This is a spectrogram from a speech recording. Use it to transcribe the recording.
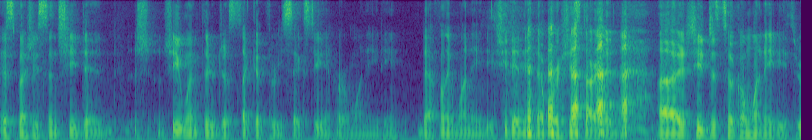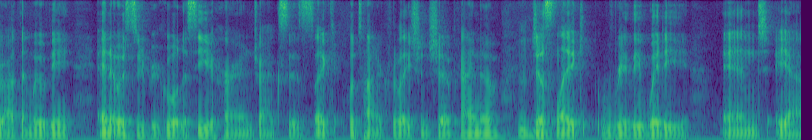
especially since she did sh- she went through just like a 360 or 180 definitely 180 she didn't end up where she started uh, she just took a 180 throughout the movie and it was super cool to see her and drax's like platonic relationship kind of just like really witty and yeah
